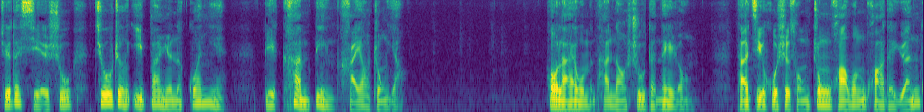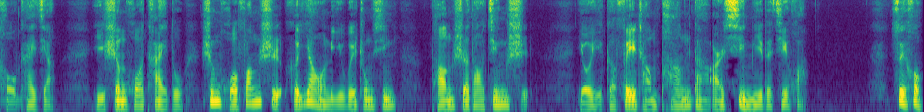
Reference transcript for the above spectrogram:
觉得写书纠正一般人的观念，比看病还要重要。”后来我们谈到书的内容，他几乎是从中华文化的源头开讲，以生活态度、生活方式和药理为中心，旁涉到经史，有一个非常庞大而细密的计划。最后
